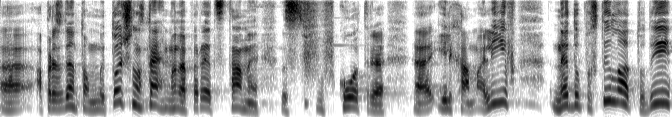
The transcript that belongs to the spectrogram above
е, А президентом ми точно знаємо наперед стане вкотре е, Ільхам Алієв, не допустила туди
